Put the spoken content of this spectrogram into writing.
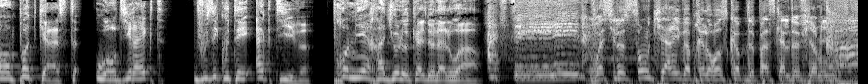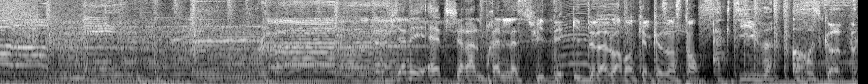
En podcast ou en direct, vous écoutez Active, première radio locale de la Loire. Active. Voici le son qui arrive après l'horoscope de Pascal de Firmini. Vianney et Ed Sheeran prennent la suite des hits de la Loire dans quelques instants. Active horoscope.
